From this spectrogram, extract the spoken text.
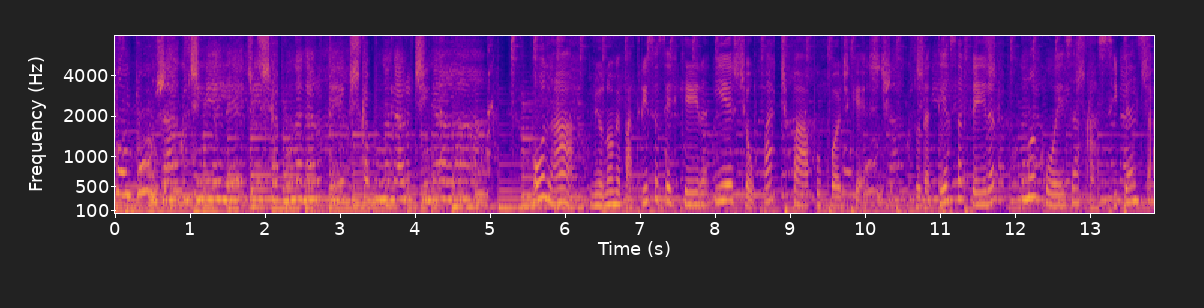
Pum pum, jacutinha, ele, pisca punga garote, pisca punga garotinha lá. Olá, meu nome é Patrícia Cerqueira e este é o Bate-Papo Podcast. Toda terça-feira, uma coisa a se pensar.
